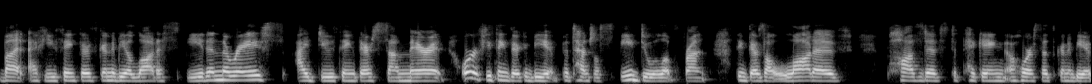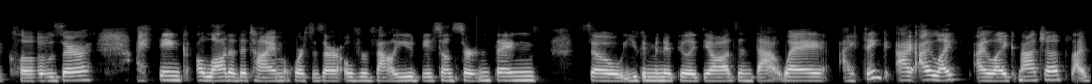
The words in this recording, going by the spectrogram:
But if you think there's going to be a lot of speed in the race, I do think there's some merit. Or if you think there could be a potential speed duel up front, I think there's a lot of positives to picking a horse that's going to be a closer. I think a lot of the time horses are overvalued based on certain things. So you can manipulate the odds in that way. I think I, I like I like matchups. I've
